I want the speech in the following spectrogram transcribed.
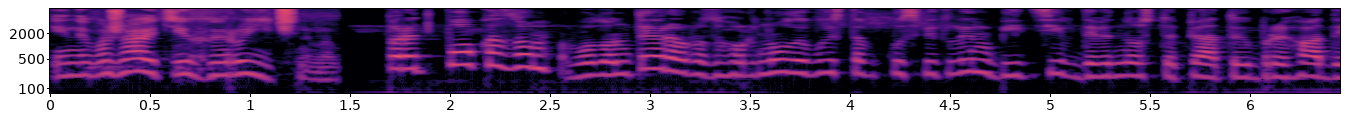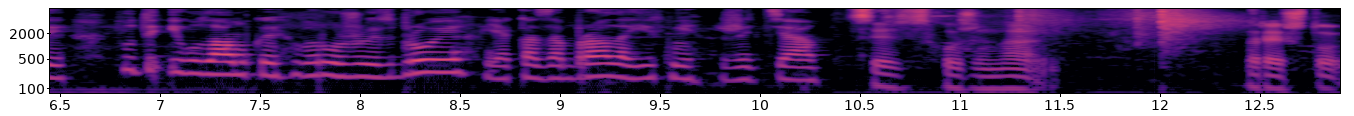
і не вважають їх героїчними. Перед показом волонтери розгорнули виставку світлин бійців 95-ї бригади. Тут і уламки ворожої зброї, яка забрала їхнє життя. Це схоже на решту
